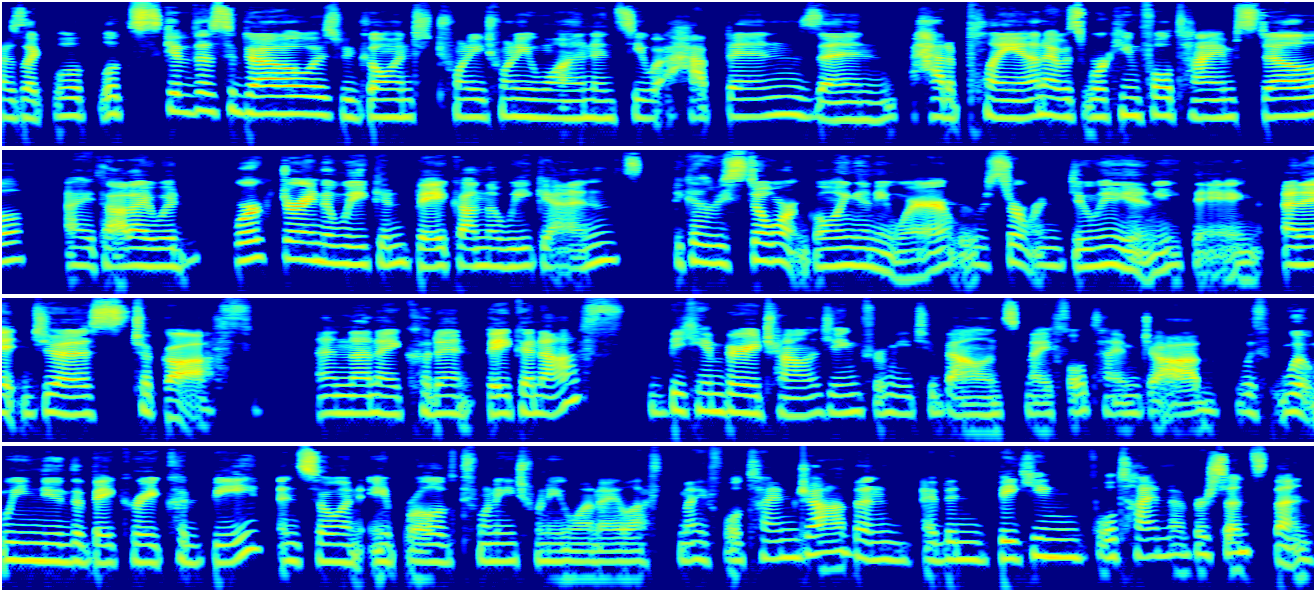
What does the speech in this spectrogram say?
I was like, well, let's give this a go as we go into 2021 and see what happens and had a plan. I was working full time still. I thought I would work during the week and bake on the weekends because we still weren't going anywhere. We still weren't doing anything and it just took off. And then I couldn't bake enough. It became very challenging for me to balance my full time job with what we knew the bakery could be. And so in April of 2021, I left my full time job and I've been baking full time ever since then.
